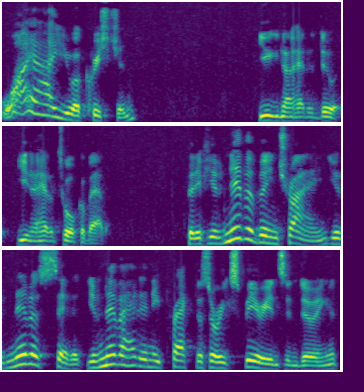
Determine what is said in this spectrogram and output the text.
Why are you a Christian? you know how to do it. You know how to talk about it. But if you've never been trained, you've never said it, you've never had any practice or experience in doing it,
